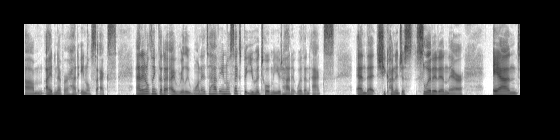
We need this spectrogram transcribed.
um, I had never had anal sex. And I don't think that I, I really wanted to have anal sex, but you had told me you'd had it with an ex and that she kind of just slid it in there. And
